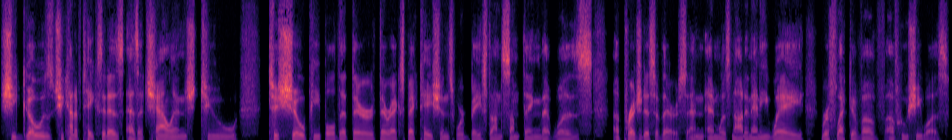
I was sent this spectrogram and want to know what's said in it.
she goes she kind of takes it as as a challenge to to show people that their their expectations were based on something that was a prejudice of theirs and and was not in any way reflective of of who she was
